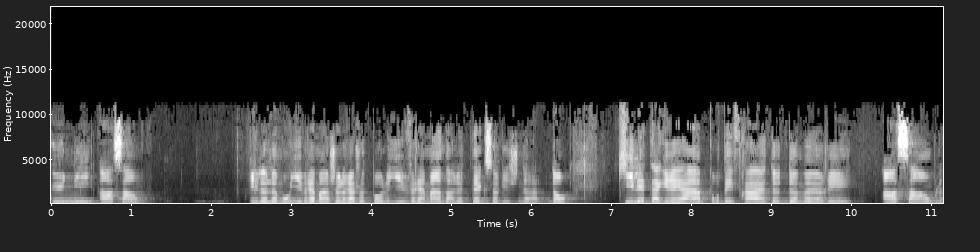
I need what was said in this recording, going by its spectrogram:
unis ensemble. Et là, le mot, il est vraiment, je le rajoute pas, il est vraiment dans le texte original. Donc, qu'il est agréable pour des frères de demeurer ensemble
